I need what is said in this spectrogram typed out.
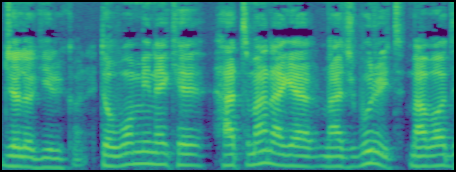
جلوگیری کنید دوم اینه که حتما اگر مجبورید مواد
